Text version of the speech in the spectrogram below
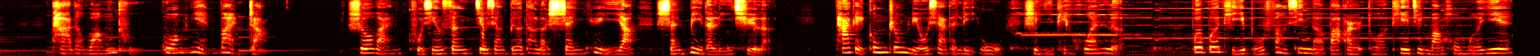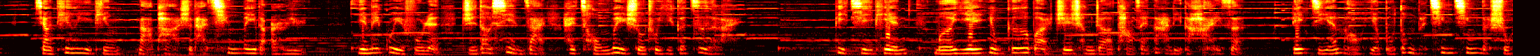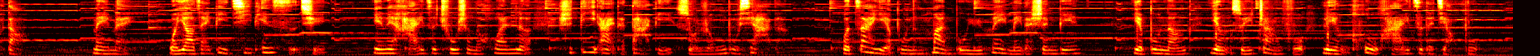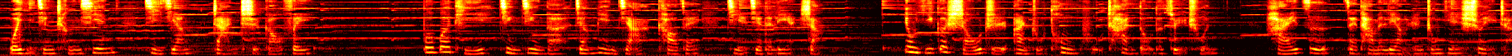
他的王土光焰万丈。说完，苦行僧就像得到了神谕一样，神秘地离去了。他给宫中留下的礼物是一片欢乐。波波提不放心地把耳朵贴近王后摩耶，想听一听，哪怕是他轻微的耳语，因为贵夫人直到现在还从未说出一个字来。第七天。摩耶用胳膊支撑着躺在那里的孩子，连睫毛也不动地轻轻地说道：“妹妹，我要在第七天死去，因为孩子出生的欢乐是低矮的大地所容不下的。我再也不能漫步于妹妹的身边，也不能影随丈夫领护孩子的脚步。我已经成仙，即将展翅高飞。波波提静静地将面颊靠在姐姐的脸上，用一个手指按住痛苦颤抖的嘴唇。孩子在他们两人中间睡着。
